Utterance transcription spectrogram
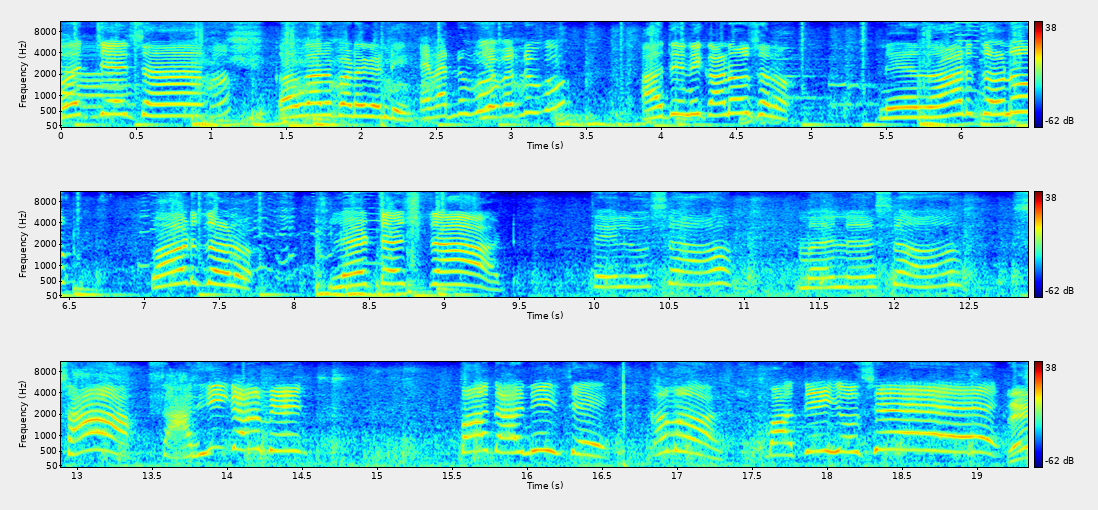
వచ్చేసా. కంగారు పడగండి ఎవరు నువ్వు? ఎవరు నువ్వు? అది నీకు అనవసరం. నేను ఆడుతాను వాడుతాను లేటెస్ట్ స్టార్ట్ తెలుసా? మనసా? సా సరిగా మే. పదని సే కమాన్ బాతియో సే రే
